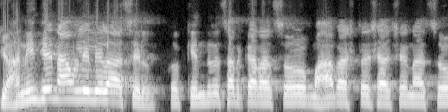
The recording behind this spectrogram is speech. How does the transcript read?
ज्यांनी जे नाव लिहिलेलं असेल केंद्र सरकार असो महाराष्ट्र शासन असो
